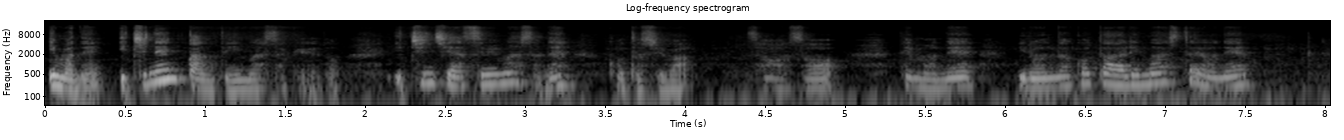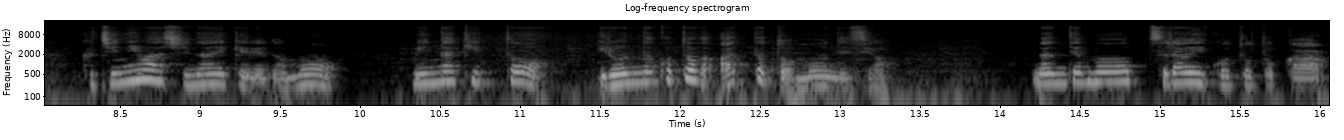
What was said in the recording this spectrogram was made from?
今ね、1年間って言いましたけれど、1日休みましたね、今年は。そうそう。でもね、いろんなことありましたよね。口にはしないけれども、みんなきっといろんなことがあったと思うんですよ。何でも辛いこととか、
